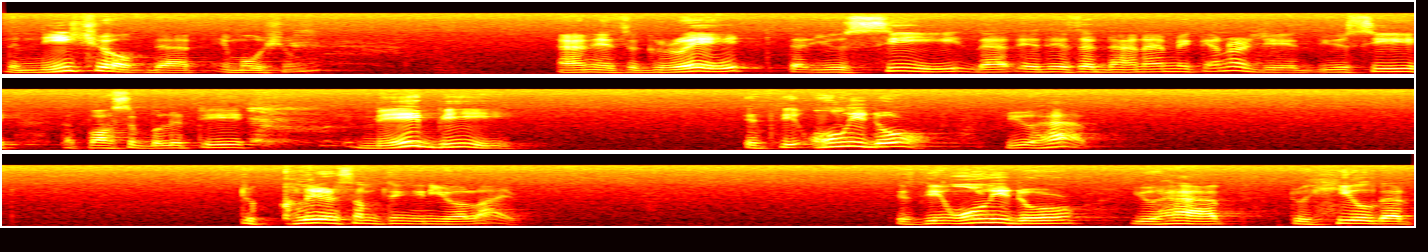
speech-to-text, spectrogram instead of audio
the nature of that emotion. And it's great that you see that it is a dynamic energy. You see the possibility, maybe it's the only door you have to clear something in your life. It's the only door you have to heal that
